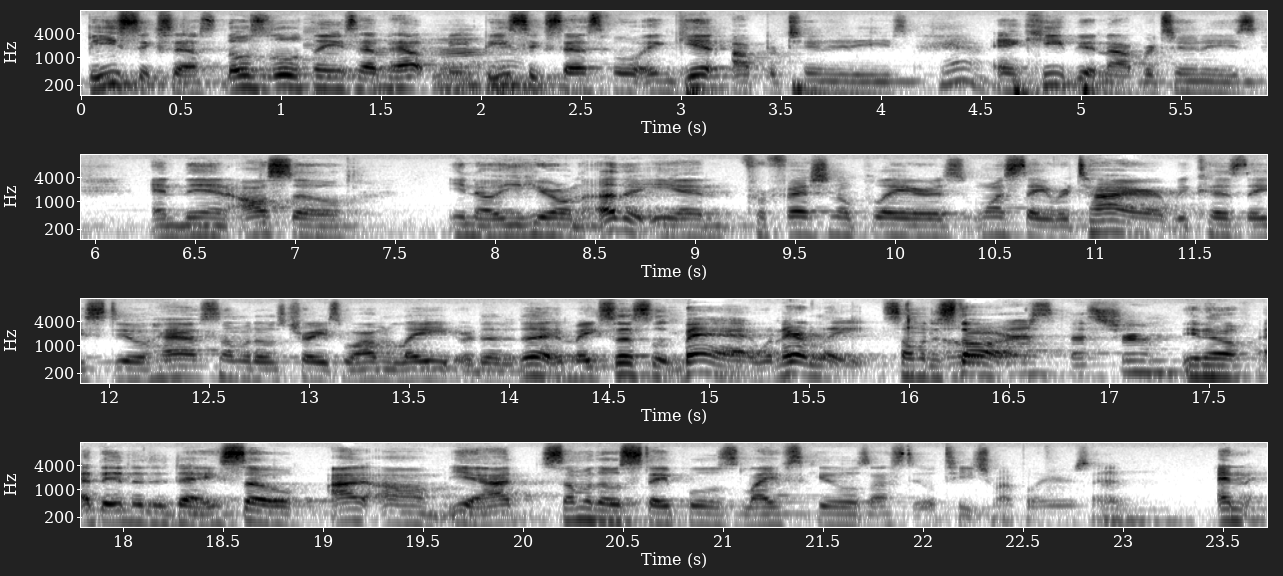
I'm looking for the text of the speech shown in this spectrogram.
be successful. Those little things have helped me be mm-hmm. successful and get opportunities Yeah. and keep getting opportunities. And then also, you know, you hear on the other end, professional players once they retire because they still have some of those traits. Well, I'm late or da da da. It makes us look bad when they're late. Some of the Oh, yeah, stars that's true. you know, at the end of the day. So I, um, yeah, I, some of those staples, life skills, I still teach my players, and and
